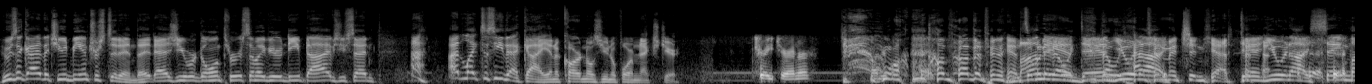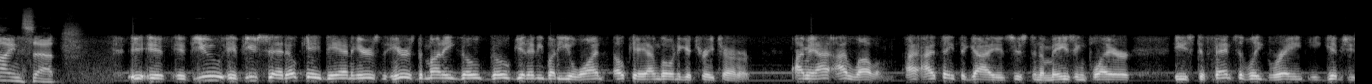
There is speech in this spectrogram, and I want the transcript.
Who's a guy that you'd be interested in? That as you were going through some of your deep dives, you said, ah, "I'd like to see that guy in a Cardinals uniform next year." Trea Turner. Other than him, My somebody man, that, Dan, that we you haven't I. mentioned yet. Dan, you and I, same mindset. If if you if you said, okay, Dan, here's the, here's the money, go go get anybody you want. Okay, I'm going to get Trea Turner. I mean, I, I love him. I, I think the guy is just an amazing player. He's defensively great. He gives you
